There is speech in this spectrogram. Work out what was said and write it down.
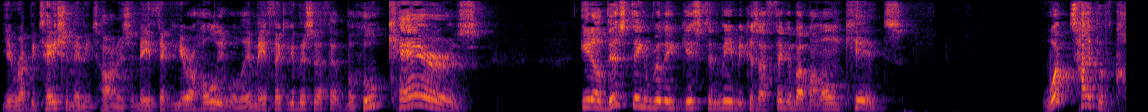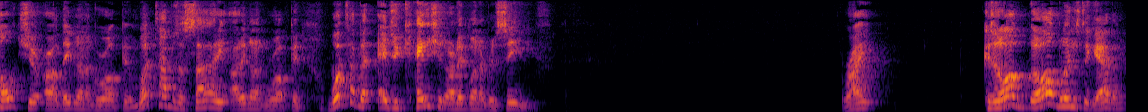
Your reputation may be tarnished. It may think you're a holy will. It may think you're this and that. But who cares? You know, this thing really gets to me because I think about my own kids. What type of culture are they going to grow up in? What type of society are they going to grow up in? What type of education are they going to receive? Right? Because it all, it all blends together.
